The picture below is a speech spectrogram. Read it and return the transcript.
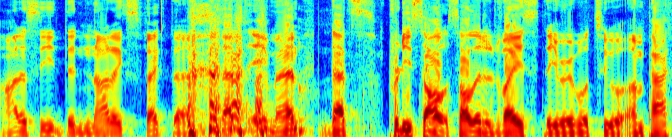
honestly did not expect that. That's hey man, that's pretty solid solid advice that you were able to unpack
